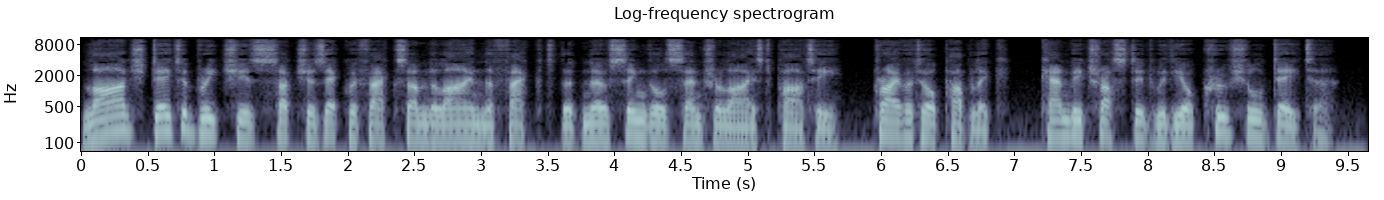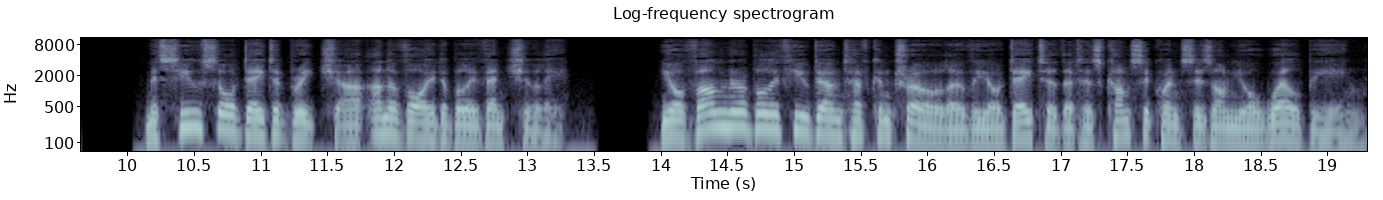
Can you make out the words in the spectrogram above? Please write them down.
Large data breaches such as Equifax underline the fact that no single centralized party, private or public, can be trusted with your crucial data. Misuse or data breach are unavoidable eventually. You're vulnerable if you don't have control over your data that has consequences on your well-being.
